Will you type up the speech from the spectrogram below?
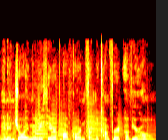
and enjoy movie theater popcorn from the comfort of your home.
